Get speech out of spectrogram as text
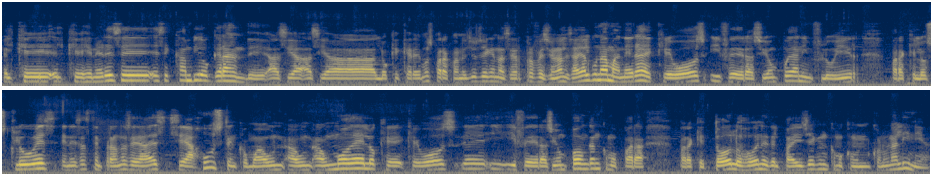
el que, el que genere ese, ese cambio grande hacia, hacia lo que queremos para cuando ellos lleguen a ser profesionales. ¿Hay alguna manera de que vos y federación puedan influir para que los clubes en esas tempranas edades se ajusten como a un, a un, a un modelo que, que vos eh, y, federación pongan como para, para que todos los jóvenes del país lleguen como con, con una línea?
